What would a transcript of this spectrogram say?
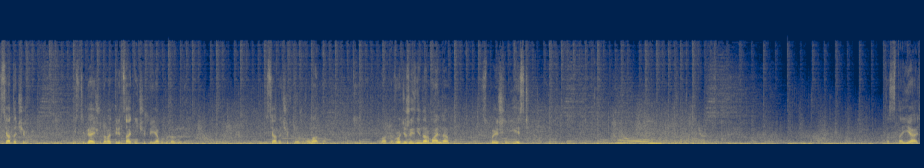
Десяточек. Из тебя еще давать тридцатничек, и я буду доволен. Десяточек тоже. Ну ладно. Ладно, вроде жизни нормально. Спейшл есть. Да стоять.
